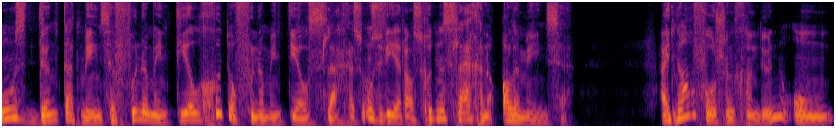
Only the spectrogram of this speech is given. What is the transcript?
Ons dink dat mense fundamenteel goed of fundamenteel sleg is. Ons weet daar's goed en sleg in alle mense. Hy het navorsing gaan doen om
